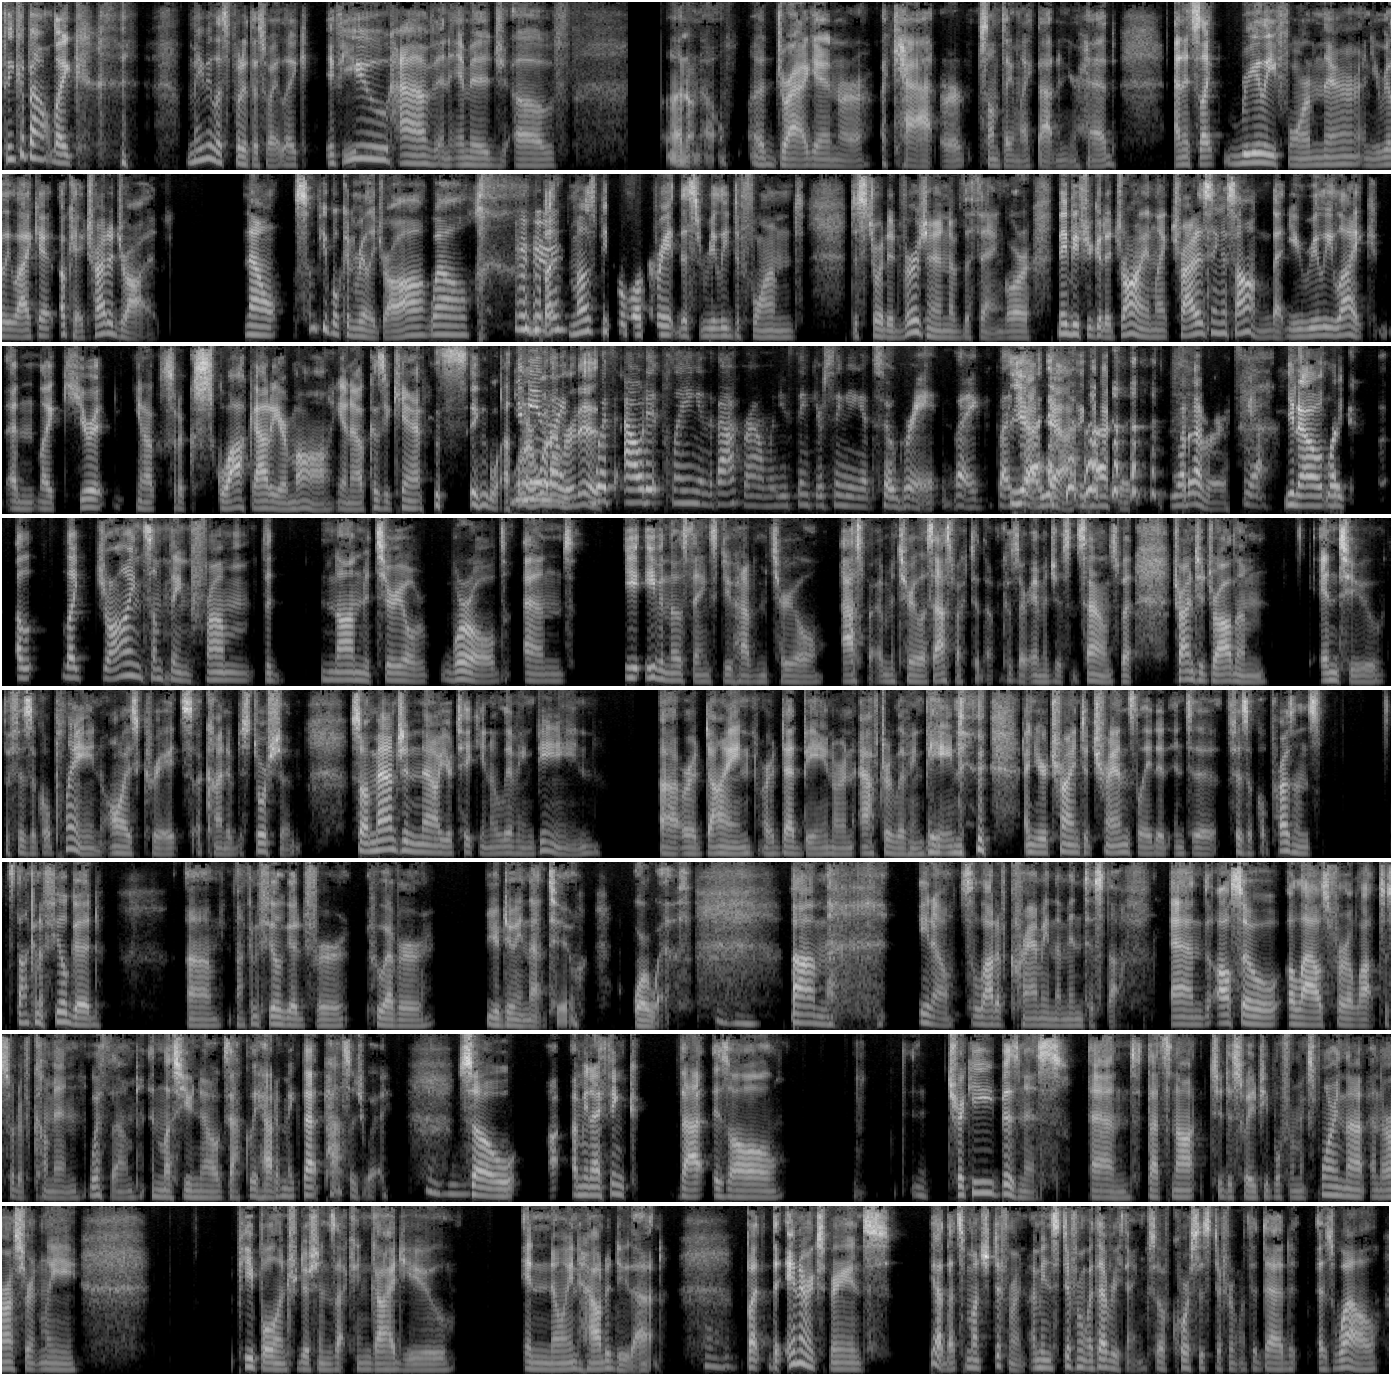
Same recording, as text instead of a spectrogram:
think about like maybe let's put it this way like if you have an image of i don't know a dragon or a cat or something like that in your head and it's like really formed there and you really like it okay try to draw it now, some people can really draw well, mm-hmm. but most people will create this really deformed, distorted version of the thing. Or maybe if you're good at drawing, like try to sing a song that you really like and like hear it, you know, sort of squawk out of your maw, you know, because you can't sing well you or whatever like it is. Without it playing in the background when you think you're singing it so great. Like, like yeah, yeah, exactly. whatever. Yeah. You know, like, a, like drawing something from the non-material world and e- even those things do have material aspect a materialist aspect to them because they're images and sounds but trying to draw them into the physical plane always creates a kind of distortion. So imagine now you're taking a living being uh, or a dying or a dead being or an after living being and you're trying to translate it into physical presence it's not going to feel good um, not going to feel good for whoever you're doing that to or with. Mm-hmm. Um, you know, it's a lot of cramming them into stuff. and also allows for a lot to sort of come in with them unless you know exactly how to make that passageway. Mm-hmm. So, I mean, I think that is all tricky business, and that's not to dissuade people from exploring that. And there are certainly people and traditions that can guide you in knowing how to do that. Mm-hmm. But the inner experience yeah, that's much different. I mean, it's different with everything. So of course it's different with the dead as well,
